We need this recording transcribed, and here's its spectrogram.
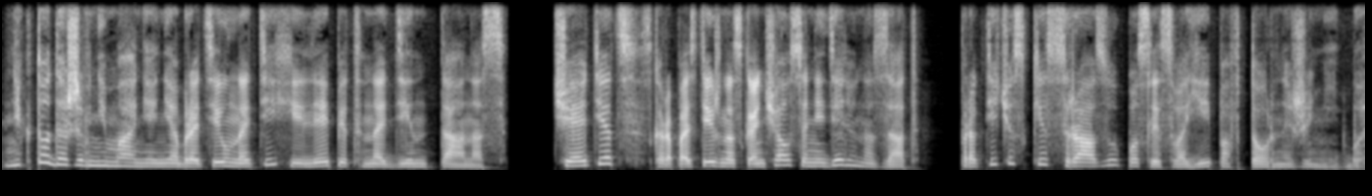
Никто даже внимания не обратил на тихий лепет Надин Танос, чей отец скоропостижно скончался неделю назад, практически сразу после своей повторной женитьбы.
